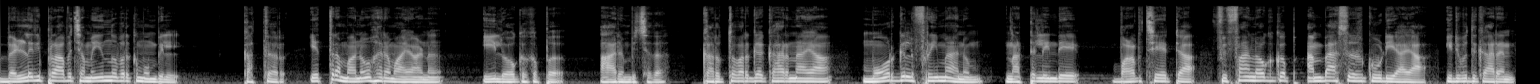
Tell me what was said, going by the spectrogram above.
വെള്ളരിപ്രാവ് ചമയുന്നവർക്ക് മുമ്പിൽ ഖത്തർ എത്ര മനോഹരമായാണ് ഈ ലോകകപ്പ് ആരംഭിച്ചത്. കറുത്തവർഗക്കാരനായ മോർഗൽ ഫ്രീമാനും നട്ടലിന്റെ വളർച്ചയേറ്റ ഫിഫ ലോകകപ്പ് അംബാസഡർ കൂടിയായ ഇരുപതുകാരൻ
